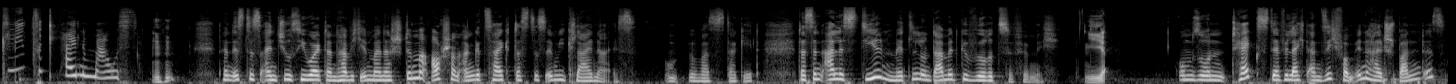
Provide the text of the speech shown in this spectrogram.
klitzekleine Maus, dann ist das ein Juicy Word. Dann habe ich in meiner Stimme auch schon angezeigt, dass das irgendwie kleiner ist, um, um was es da geht. Das sind alles Stilmittel und damit Gewürze für mich Ja. um so einen Text, der vielleicht an sich vom Inhalt spannend ist,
